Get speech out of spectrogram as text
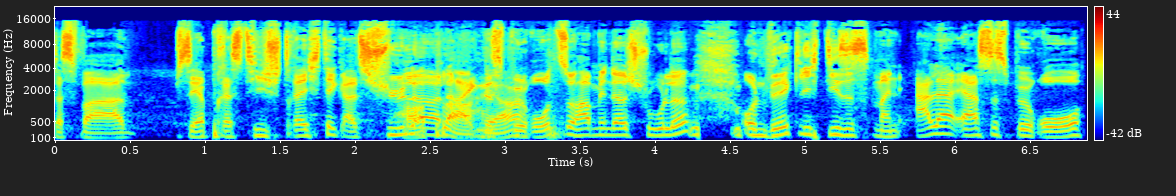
Das war sehr prestigeträchtig, als Schüler Hoppla, ein eigenes ja. Büro zu haben in der Schule. Und wirklich dieses, mein allererstes Büro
